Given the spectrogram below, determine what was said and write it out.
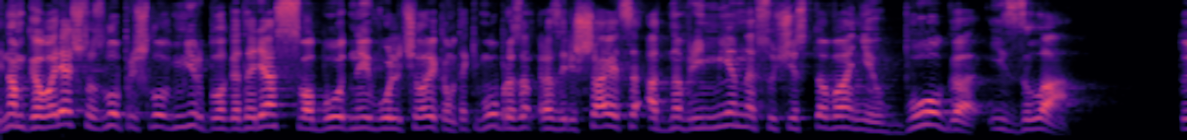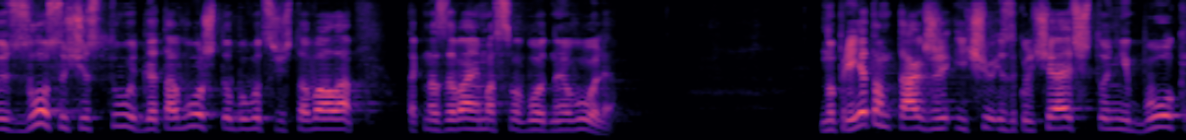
И нам говорят, что зло пришло в мир благодаря свободной воле человека. Вот таким образом разрешается одновременное существование Бога и зла. То есть зло существует для того, чтобы вот существовала так называемая свободная воля. Но при этом также еще и заключает, что не Бог,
